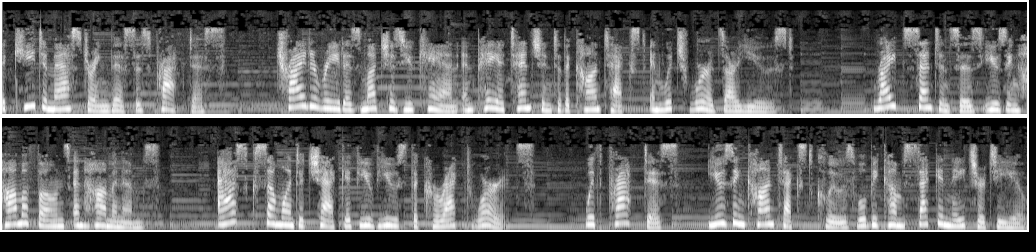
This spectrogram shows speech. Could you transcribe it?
the key to mastering this is practice. Try to read as much as you can and pay attention to the context in which words are used. Write sentences using homophones and homonyms. Ask someone to check if you've used the correct words. With practice, using context clues will become second nature to you.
